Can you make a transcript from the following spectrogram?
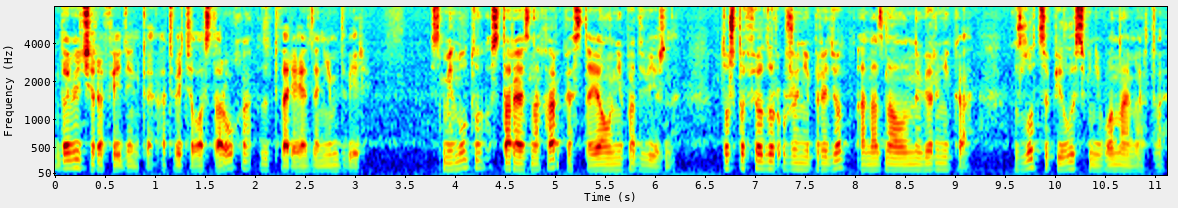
«До вечера, Феденька», – ответила старуха, затворяя за ним дверь. С минуту старая знахарка стояла неподвижно. То, что Федор уже не придет, она знала наверняка. Зло цепилось в него намертво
